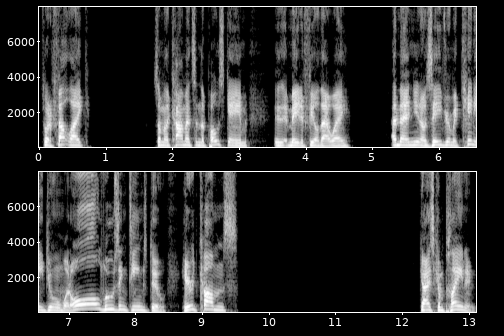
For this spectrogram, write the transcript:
That's what it felt like. Some of the comments in the post game it made it feel that way. And then, you know, Xavier McKinney doing what all losing teams do. Here it comes. Guys complaining.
